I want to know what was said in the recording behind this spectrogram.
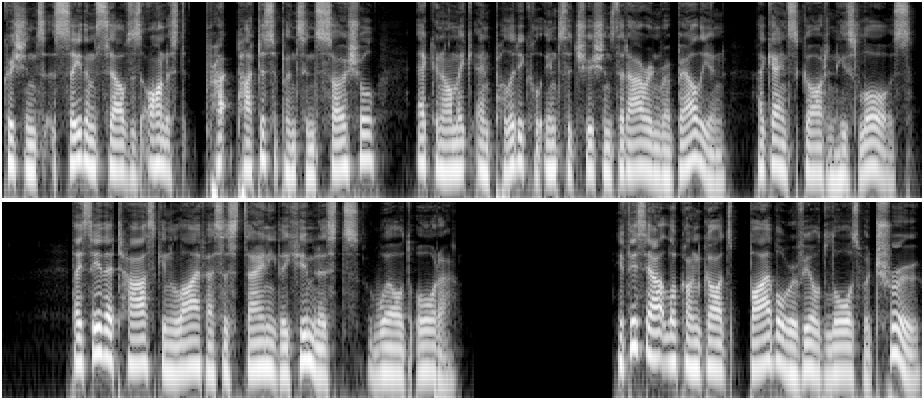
Christians see themselves as honest participants in social, economic, and political institutions that are in rebellion against God and His laws. They see their task in life as sustaining the humanists' world order. If this outlook on God's Bible revealed laws were true,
